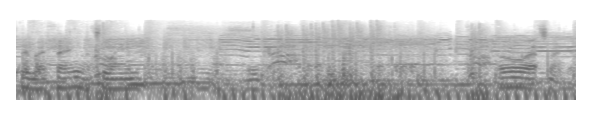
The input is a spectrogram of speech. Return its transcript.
Ass through my thing, that's lame. Oh, that's not good.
